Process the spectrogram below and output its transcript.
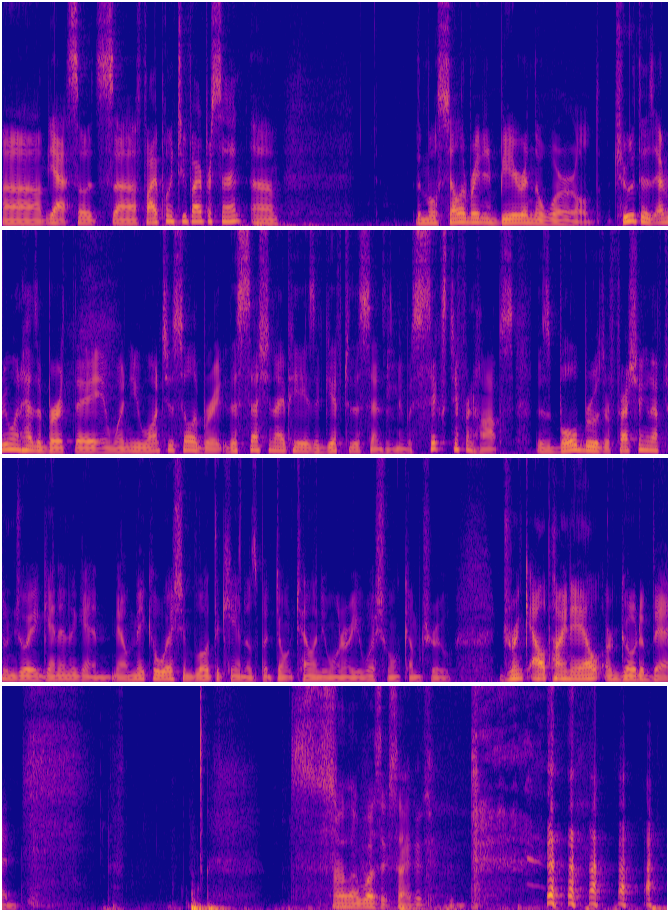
Um, yeah, so it's uh, 5.25%. Um, the most celebrated beer in the world. Truth is, everyone has a birthday, and when you want to celebrate, this session IPA is a gift to the senses. Made with six different hops, this bold brew is refreshing enough to enjoy again and again. Now make a wish and blow out the candles, but don't tell anyone or your wish won't come true. Drink Alpine Ale or go to bed. Well, I was excited.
